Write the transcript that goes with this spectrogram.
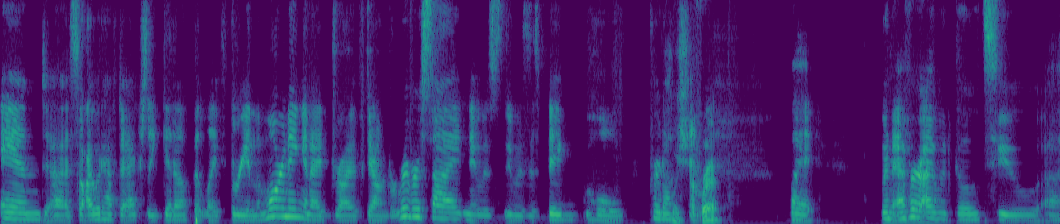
and uh, so i would have to actually get up at like three in the morning and i'd drive down to riverside and it was it was this big whole Holy production crap. but whenever I would go to uh,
